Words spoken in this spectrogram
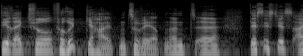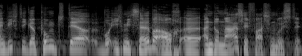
direkt für verrückt gehalten zu werden. Und äh, das ist jetzt ein wichtiger Punkt, der, wo ich mich selber auch äh, an der Nase fassen musste.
